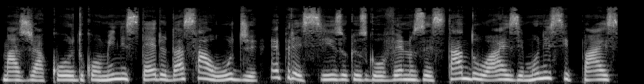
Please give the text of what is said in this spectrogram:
Mas, de acordo com o Ministério da Saúde, é preciso que os governos estaduais e municipais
